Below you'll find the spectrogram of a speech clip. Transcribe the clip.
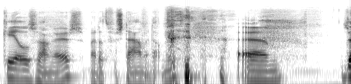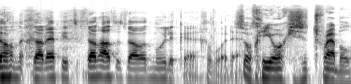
keelzangers... maar dat verstaan we dan niet... Ehm, dan, dan, heb je het, dan had het wel wat moeilijker geworden. Een soort Georgische treble.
